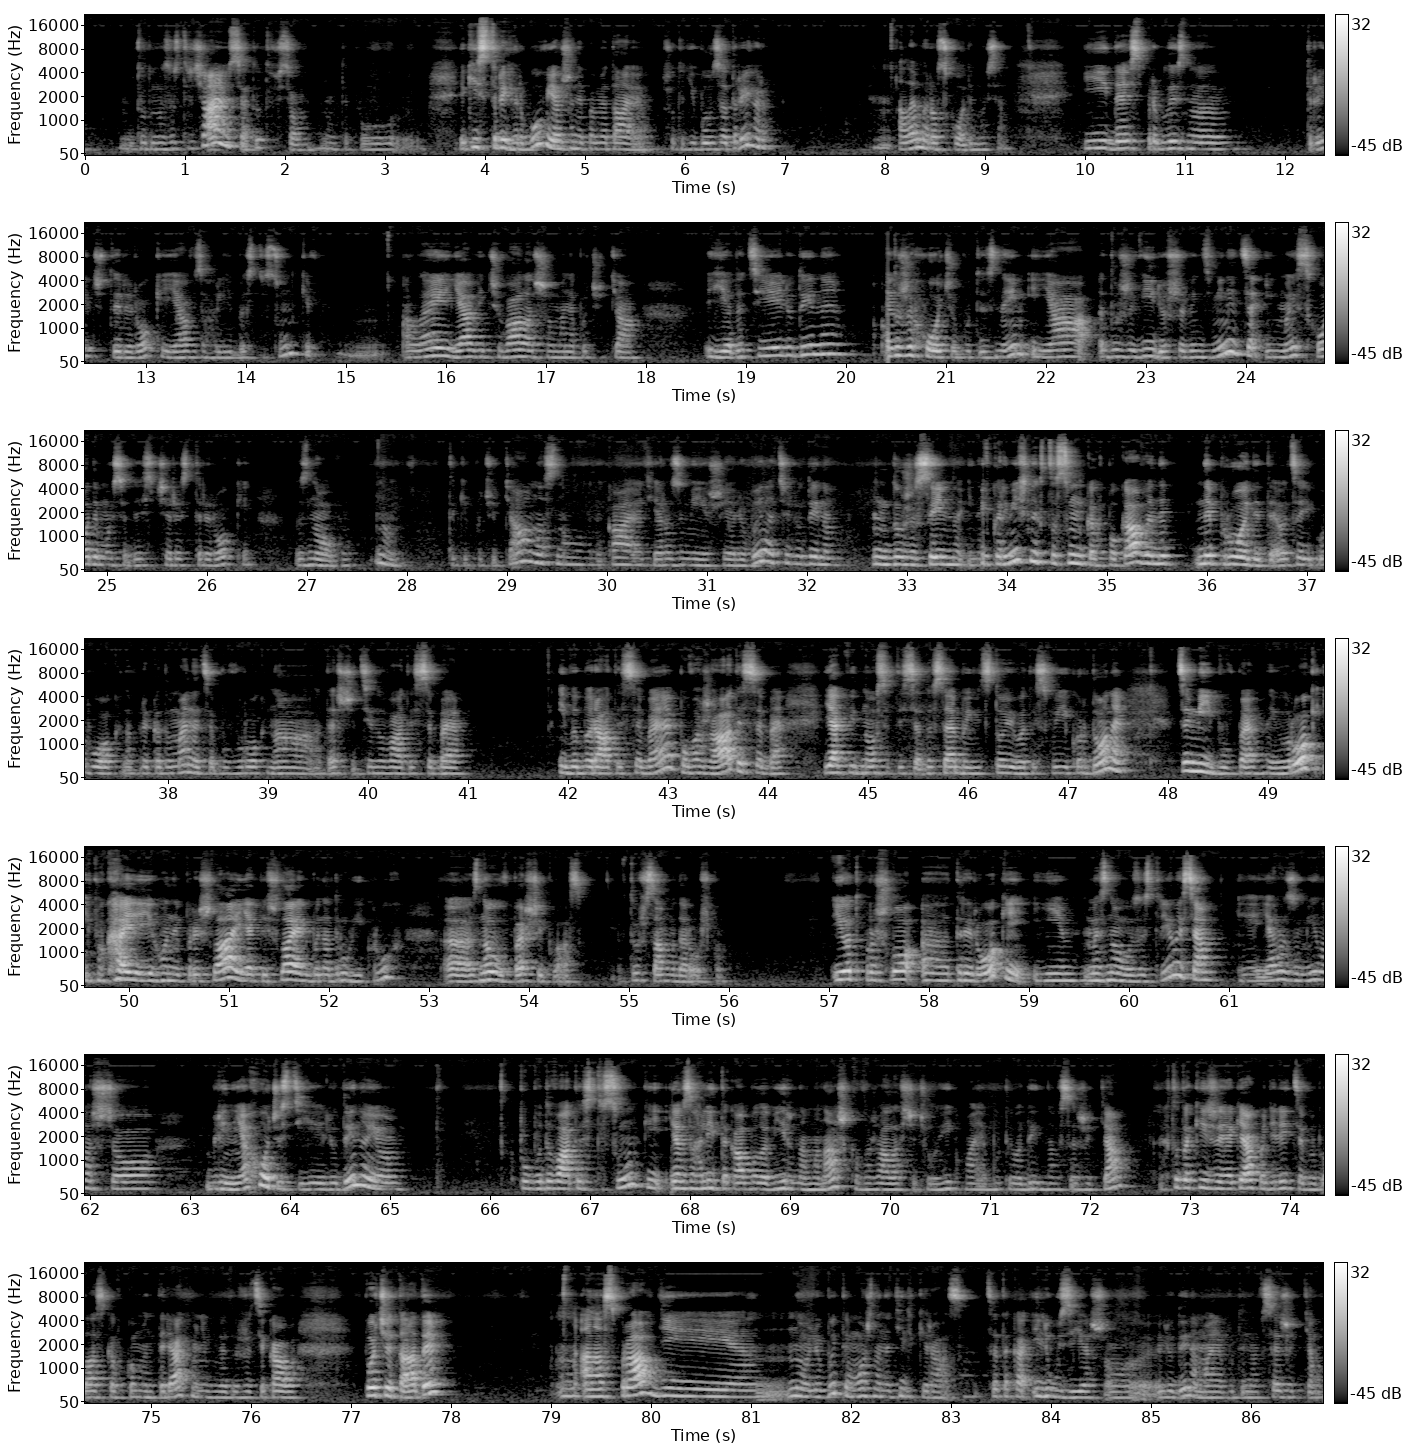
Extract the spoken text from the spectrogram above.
Тут ми зустрічаємося, тут все. Ну, типу, якийсь тригер був, я вже не пам'ятаю, що тоді був за тригер, але ми розходимося. І десь приблизно 3-4 роки я взагалі без стосунків. Але я відчувала, що в мене почуття є до цієї людини. Я дуже хочу бути з ним, і я дуже вірю, що він зміниться, і ми сходимося десь через 3 роки знову. Ну, такі почуття у нас знову виникають. Я розумію, що я любила цю людину дуже сильно. І в кармічних стосунках, поки ви не, не пройдете оцей урок. Наприклад, у мене це був урок на те, що цінувати себе і вибирати себе, поважати себе, як відноситися до себе і відстоювати свої кордони. Це мій був певний урок, і поки я його не пройшла, я пішла якби на другий круг е, знову в перший клас, в ту ж саму дорожку. І от пройшло е, три роки, і ми знову зустрілися, і я розуміла, що блін, я хочу з цією людиною побудувати стосунки. Я взагалі така була вірна монашка, вважала, що чоловік має бути один на все життя. Хто такий же, як я, поділіться, будь ласка, в коментарях. Мені буде дуже цікаво почитати. А насправді ну, любити можна не тільки раз. Це така ілюзія, що людина має бути на все життя.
